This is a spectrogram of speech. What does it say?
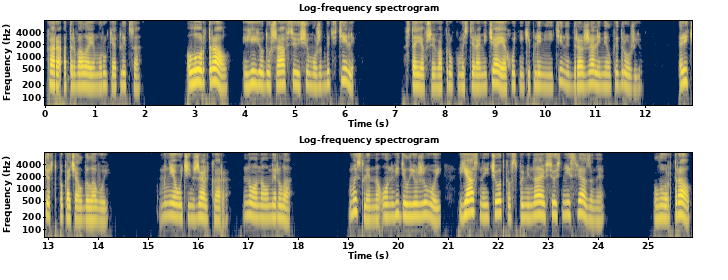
Кара оторвала ему руки от лица. «Лорд Рал, ее душа все еще может быть в теле. Стоявшие вокруг мастера меча и охотники племени Тины дрожали мелкой дрожью. Ричард покачал головой. «Мне очень жаль Кара, но она умерла». Мысленно он видел ее живой, ясно и четко вспоминая все с ней связанное. «Лорд Рал!»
